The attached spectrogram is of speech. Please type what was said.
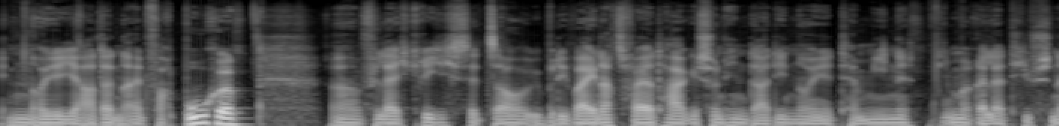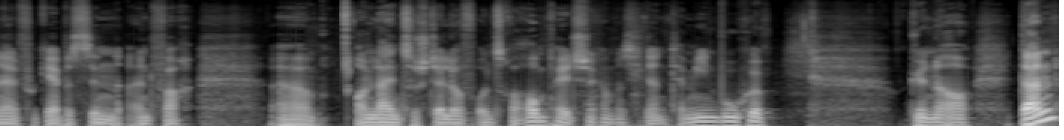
im neuen Jahr dann einfach buchen. Äh, vielleicht kriege ich es jetzt auch über die Weihnachtsfeiertage schon hin, da die neuen Termine, die immer relativ schnell vergeben sind, einfach äh, online zu stellen auf unserer Homepage. Da kann man sich dann einen Termin buchen. Genau. Dann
